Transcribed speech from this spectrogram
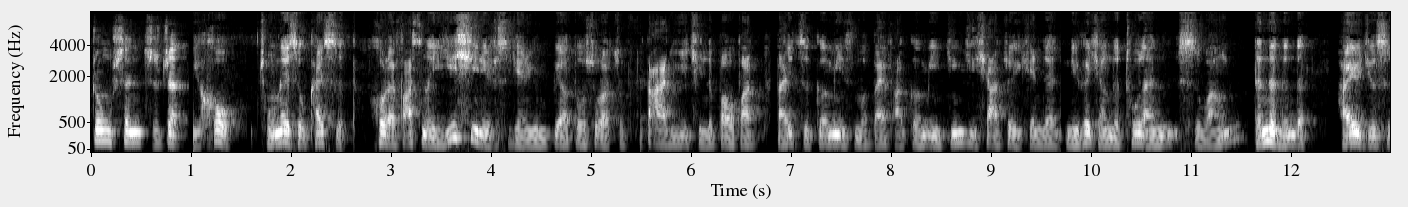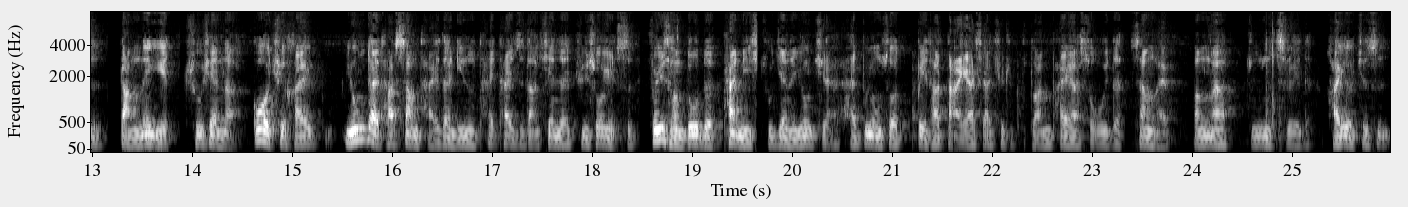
终身执政以后，从那时候开始。后来发生了一系列的事件，就不要多说了。就大疫情的爆发、白纸革命、什么白发革命、经济下坠，现在李克强的突然死亡等等等等。还有就是党内也出现了过去还拥戴他上台的，例如太太子党，现在据说也是非常多的叛逆逐渐的涌起来，还不用说被他打压下去的团派啊，所谓的上海帮啊，诸如此类的。还有就是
